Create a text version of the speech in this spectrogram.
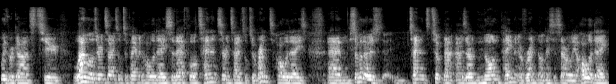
with regards to landlords are entitled to payment holidays, so therefore tenants are entitled to rent holidays. And um, some of those tenants took that as a non-payment of rent, not necessarily a holiday.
